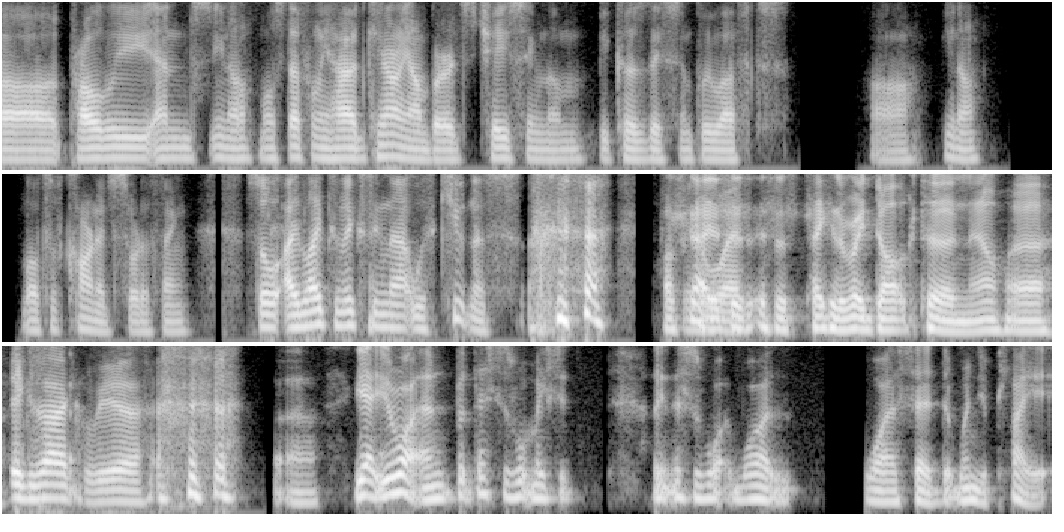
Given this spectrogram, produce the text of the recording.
uh probably and you know most definitely had carrion birds chasing them because they simply left uh you know lots of carnage sort of thing so i liked mixing that with cuteness I was In a going to way. say, it's, it's, it's taking a very dark turn now. Uh, exactly yeah uh, yeah, you're right. And but this is what makes it. I think this is what why why I said that when you play it,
